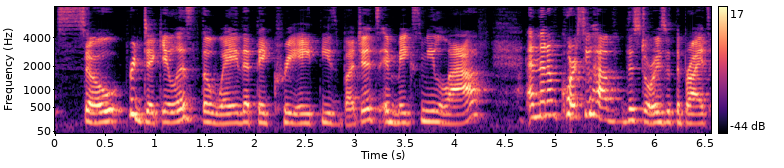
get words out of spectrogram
so ridiculous the way that they create these budgets. It makes me laugh. And then, of course, you have the stories with the brides.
